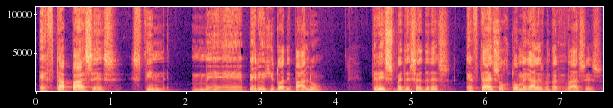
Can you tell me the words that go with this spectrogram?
7 πάσες στην περιοχή του αντιπάλου. 3 στις 5 σέντρες. 7 στις 8 μεγάλες μεταβιβάσεις.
